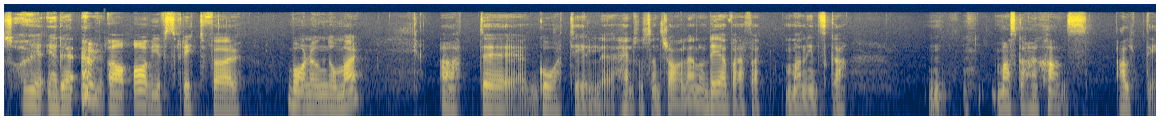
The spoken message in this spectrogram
så är det avgiftsfritt för barn och ungdomar att eh, gå till hälsocentralen. Och det är bara för att man inte ska, man ska ha en chans, alltid.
